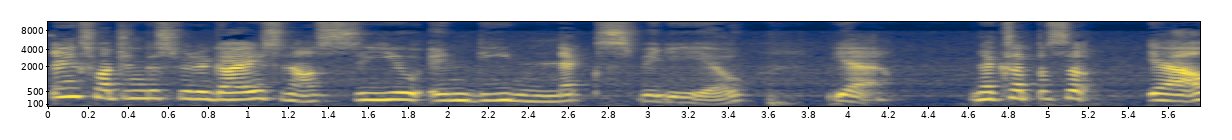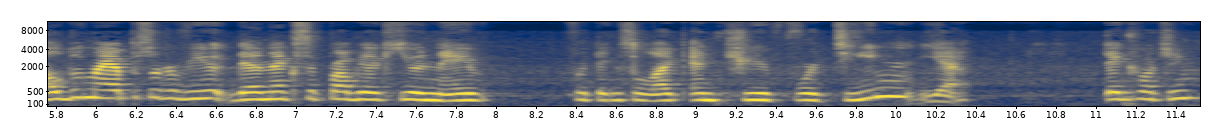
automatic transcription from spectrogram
Thanks for watching this video, guys, and I'll see you in the next video. Yeah, next episode. Yeah, I'll do my episode review. Then next probably a Q&A for things to like. Entry 14. Yeah. Thanks for watching.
